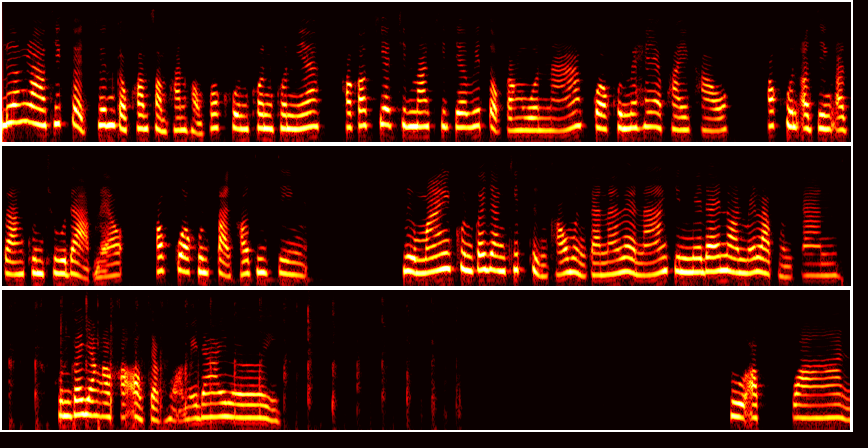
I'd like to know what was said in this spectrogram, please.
เรื่องราวที่เกิดขึ้นกับความสัมพันธ์ของพวกคุณ คนคนนี้เขาก็เครียดคิดมากคิดเยอะวิตกกังวลนะ กลัวคุณไม่ให้อภัยเขา เพราะคุณเอาจริงเอาจังคุณชูดาบแล้ว เขากลัวคุณตัดเขาจริง ๆ หรือไม่คุณก็ยังคิดถึงเขาเหมือนกันนั่นแหละนะ กินไม่ได้นอนไม่หลับเหมือนกัน คุณก็ยังเอาเขาออกจากหัวไม่ได้เลย Two of Wands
